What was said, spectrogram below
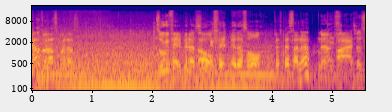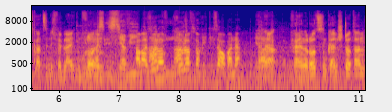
Ja, so lassen wir das. So gefällt mir das So auch. gefällt mir das auch. Das ist besser, ne? Ja, ah, das kannst du nicht vergleichen mit Bruder, das vorhin. ist ja wie Aber so Tag läuft, und so Nacht. läuft noch richtig sauber, ne? Ja. Ja, kein Rotzen, kein Stottern.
